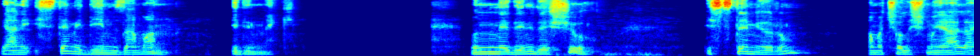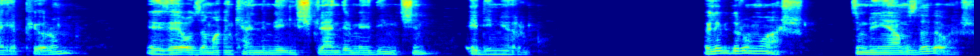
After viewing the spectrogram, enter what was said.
Yani istemediğim zaman edinmek. Bunun nedeni de şu. İstemiyorum ama çalışmayı hala yapıyorum ve o zaman kendimle ilişkilendirmediğim için ediniyorum. Öyle bir durum var. Bizim dünyamızda da var.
